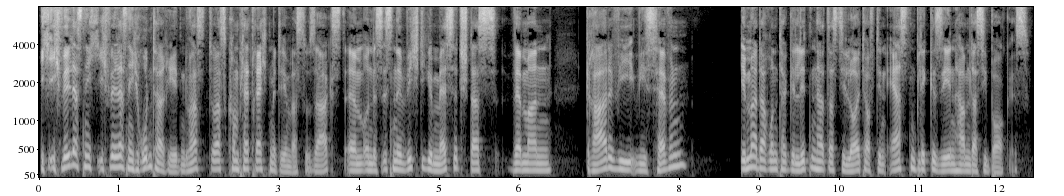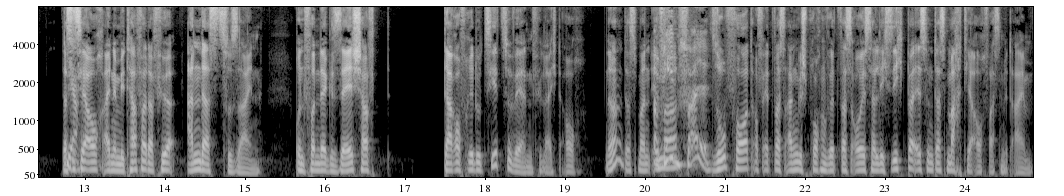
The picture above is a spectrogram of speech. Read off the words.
ich, ich will das nicht, ich will das nicht runterreden. Du hast, du hast komplett recht mit dem, was du sagst. Ähm, und es ist eine wichtige Message, dass wenn man gerade wie, wie Seven immer darunter gelitten hat, dass die Leute auf den ersten Blick gesehen haben, dass sie Borg ist. Das ja. ist ja auch eine Metapher dafür, anders zu sein und von der Gesellschaft darauf reduziert zu werden vielleicht auch. Ne? Dass man auf immer sofort auf etwas angesprochen wird, was äußerlich sichtbar ist und das macht ja auch was mit einem.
